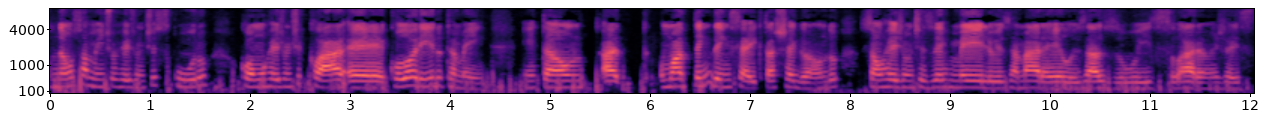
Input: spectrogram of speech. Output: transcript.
Não somente o rejunte escuro, como o rejunte claro, é, colorido também. Então, a- uma tendência aí que está chegando são rejuntes vermelhos, amarelos, azuis, laranjas.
